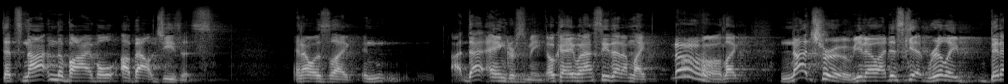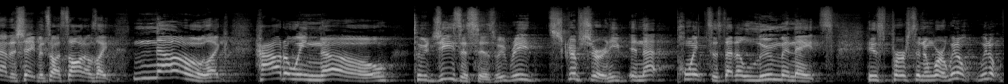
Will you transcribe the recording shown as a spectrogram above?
that's not in the Bible about Jesus. And I was like, and that angers me, okay? When I see that, I'm like, no, like, not true. You know, I just get really bent out of shape. And so I saw it, I was like, no, like, how do we know who Jesus is? We read scripture, and, he, and that points us, that illuminates his person and work. We don't, we don't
